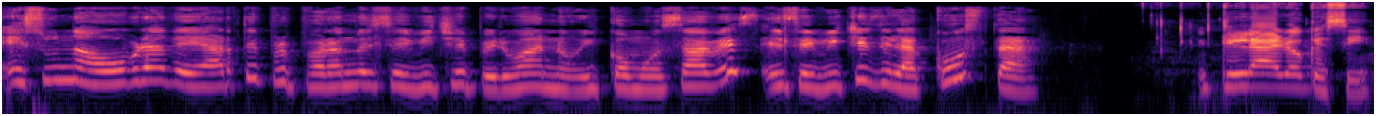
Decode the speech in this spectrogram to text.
Es una obra de arte preparando el ceviche peruano y como sabes, el ceviche es de la costa. Claro que sí.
